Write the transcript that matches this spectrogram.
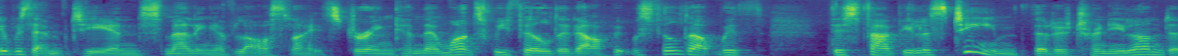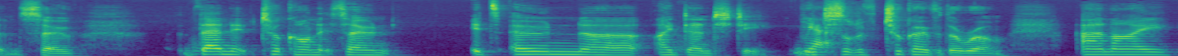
it was empty and smelling of last night's drink. And then once we filled it up, it was filled up with this fabulous team that are Trinny London. So then it took on its own its own uh, identity, which Yeah. sort of took over the room. And I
